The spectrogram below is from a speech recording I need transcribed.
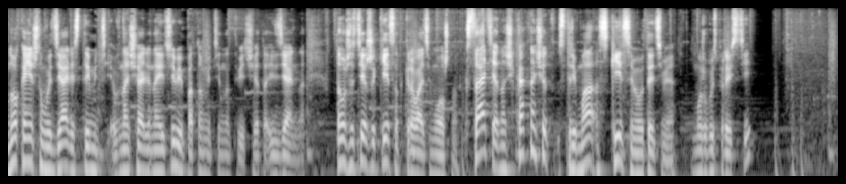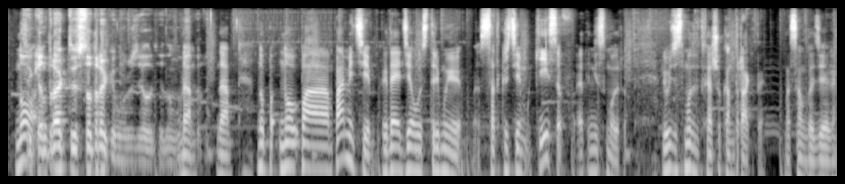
Но, конечно, в идеале стримить вначале на YouTube, потом идти на Twitch. Это идеально. Потому что те же кейсы открывать можно. Кстати, а значит, как насчет стрима с кейсами вот этими? Может быть, провести? Но... Ты контракты с статреком можешь сделать, я думаю. Да, скоро. да. Но, по- но по памяти, когда я делаю стримы с открытием кейсов, это не смотрят. Люди смотрят хорошо контракты, на самом деле.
